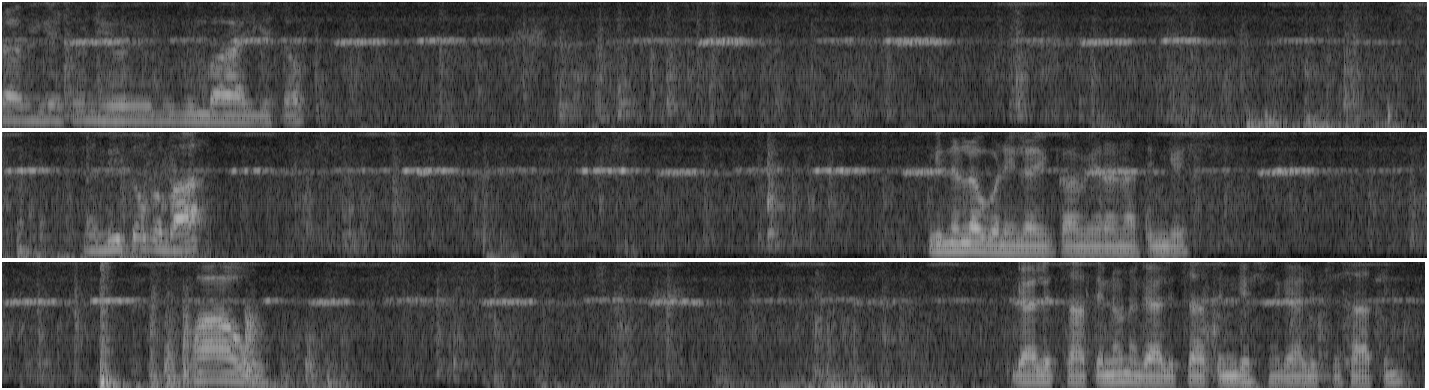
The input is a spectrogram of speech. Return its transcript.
Grabe guys, oh, niyuyugig yung bahay guys, oh. Nandito ka ba? Ginalaw ba nila yung camera natin guys? Wow! Galit sa atin, no? Nagalit sa atin, guys. Nagalit siya sa atin.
